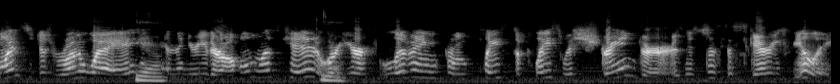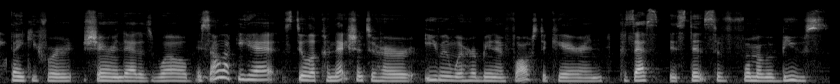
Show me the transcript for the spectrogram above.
wants to just run away. Yeah. And then you're either a homeless kid or Yeah. you're living from place place with strangers. It's just a scary feeling. Thank you for sharing that as well. It sounded like he had still a connection to her, even with her being in foster care, and because that's extensive form of abuse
